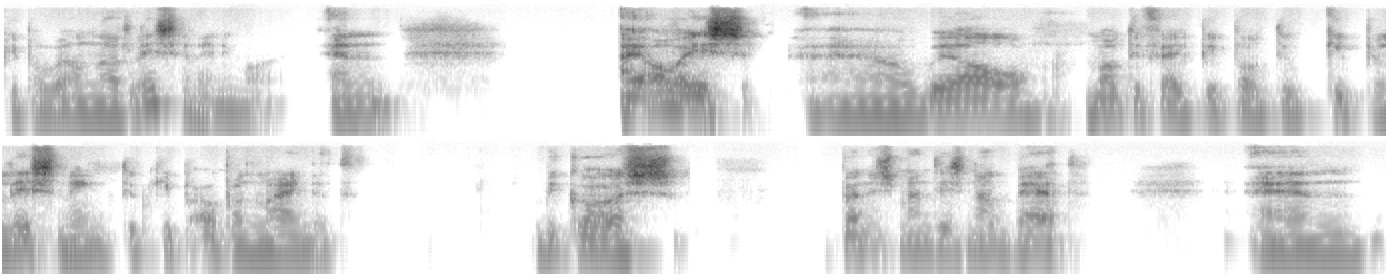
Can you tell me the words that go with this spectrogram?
people will not listen anymore. And I always uh, will motivate people to keep listening, to keep open minded, because punishment is not bad. And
